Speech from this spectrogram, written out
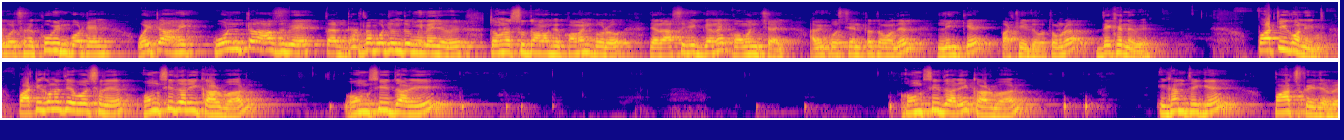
এবছরে খুব ইম্পর্টেন্ট ওইটা আমি কোনটা আসবে তার ডাটা পর্যন্ত মিলে যাবে। তোমরা শুধু আমাকে কমেন্ট করো যে রাশিবিজ্ঞানে কমন চাই। আমি কোশ্চেনটা তোমাদের লিঙ্কে পাঠিয়ে দেবো। তোমরা দেখে নেবে। পাটিগণিত। পাটিগণিত এবছরে অংশীদারি কারবার, অংশীদারি অংশীদারি কারবার এখান থেকে পাঁচ পেয়ে যাবে।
